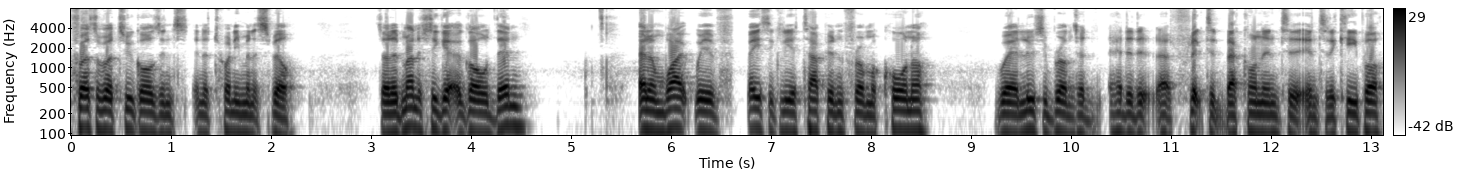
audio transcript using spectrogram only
first of her two goals in in a twenty minute spell. So they managed to get a goal then. Ellen White with basically a tap in from a corner where Lucy Bronze had headed it, uh, flicked it back on into into the keeper.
